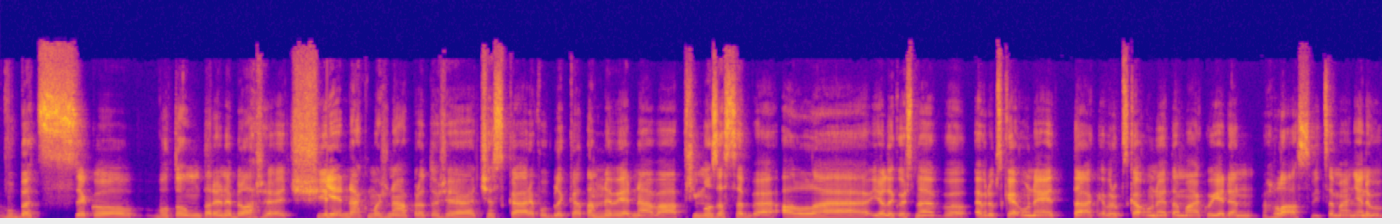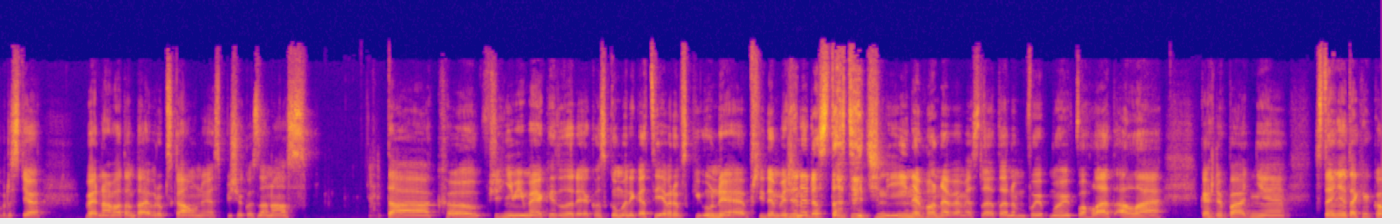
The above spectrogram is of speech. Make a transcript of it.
vůbec jako o tom tady nebyla řeč. Jednak možná proto, že Česká republika tam nevyjednává přímo za sebe, ale jelikož jsme v Evropské unii, tak Evropská unie tam má jako jeden hlas víceméně, nebo prostě vyjednává tam ta Evropská unie spíš jako za nás tak uh, všichni víme, jak je to tady jako s komunikací Evropské unie. Přijde mi, že nedostatečný, nebo nevím, jestli je to jenom můj pohled, ale každopádně stejně tak jako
